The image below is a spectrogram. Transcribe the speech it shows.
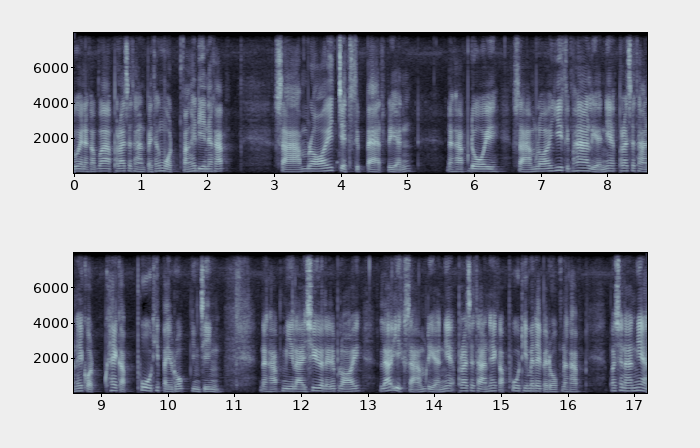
ด้วยนะครับ ว่าพระราชทานไปทั้งหมดฟังให้ดีนะครับ 378 เหรียญนะครับ โดย 325 เหรียญเนี่ยพระราชทานให้กดให้กับผู้ที่ไปรบจริงๆนะครับ มีรายชื่ออะไรเรียบร้อย แล้วอีก 3 เหรียญเนี่ยพระราชทานให้กับผู้ที่ไม่ได้ไปรบนะครับ เพราะฉะนั้นเนี่ย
